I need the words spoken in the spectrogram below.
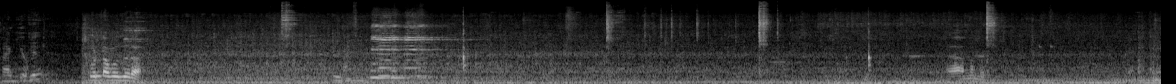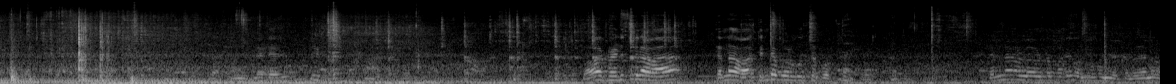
థ్యాంక్ యూ తీసుకుంటా ముందురా పెడుతున్నావా తిన్నావా? తింటే పోడు కూర్చోపో తిన్నాళ్ళు ఉండమని వండుకొని చెప్తాను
